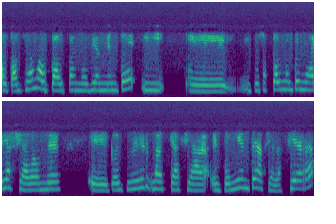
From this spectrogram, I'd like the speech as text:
alcanzó a Naucalpan obviamente y, eh, pues actualmente no hay hacia dónde eh, construir más que hacia el poniente, hacia la sierra,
